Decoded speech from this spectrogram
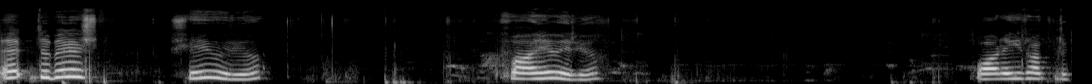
Evet de beleş şey veriyor. Fare veriyor. Fareyi taktık.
